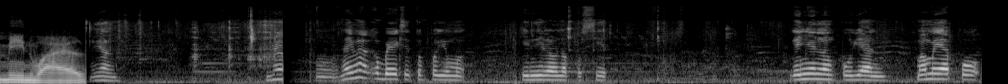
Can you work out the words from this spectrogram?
Meanwhile. Ayan. Hmm. Hay mga kaberks, ito po yung kinilaw na pusit. Ganyan lang po yan. Mamaya po,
